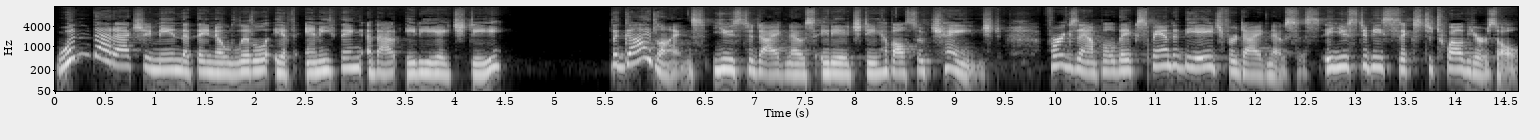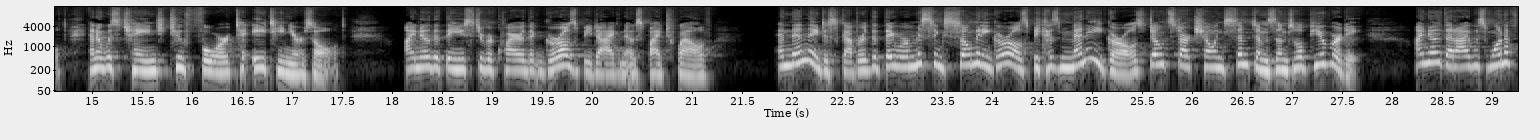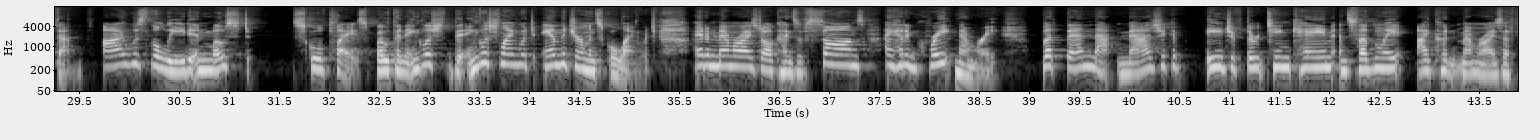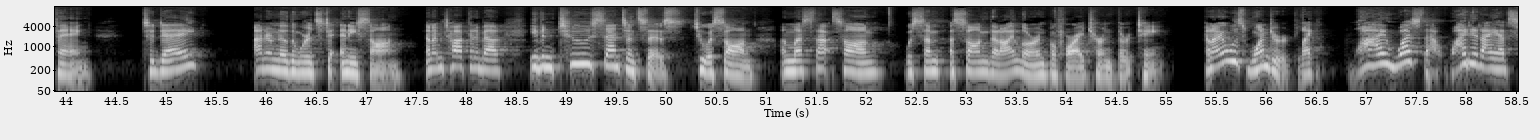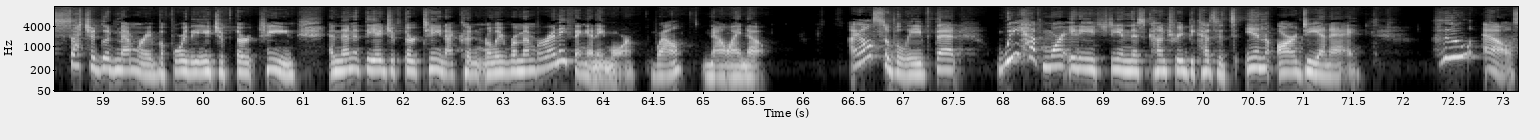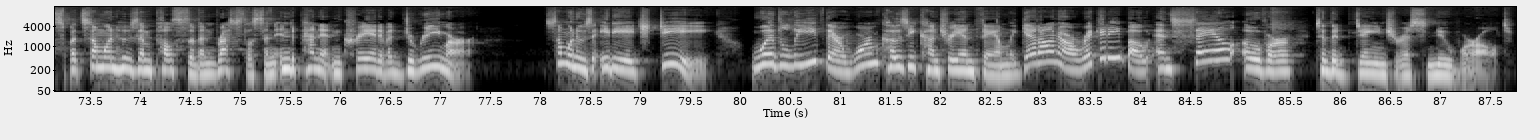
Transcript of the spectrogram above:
wouldn't that actually mean that they know little, if anything, about ADHD? The guidelines used to diagnose ADHD have also changed. For example, they expanded the age for diagnosis. It used to be 6 to 12 years old, and it was changed to 4 to 18 years old. I know that they used to require that girls be diagnosed by 12, and then they discovered that they were missing so many girls because many girls don't start showing symptoms until puberty. I know that I was one of them. I was the lead in most school plays, both in English, the English language and the German school language. I had memorized all kinds of songs. I had a great memory. But then that magic age of 13 came and suddenly I couldn't memorize a thing. Today, I don't know the words to any song. And I'm talking about even two sentences to a song, unless that song was some, a song that I learned before I turned 13. And I always wondered, like, why was that? Why did I have such a good memory before the age of 13? And then at the age of 13, I couldn't really remember anything anymore. Well, now I know. I also believe that we have more ADHD in this country because it's in our DNA. Who else but someone who's impulsive and restless and independent and creative, a dreamer, someone who's ADHD would leave their warm, cozy country and family, get on a rickety boat and sail over to the dangerous new world.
